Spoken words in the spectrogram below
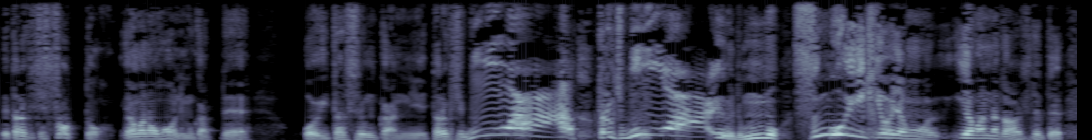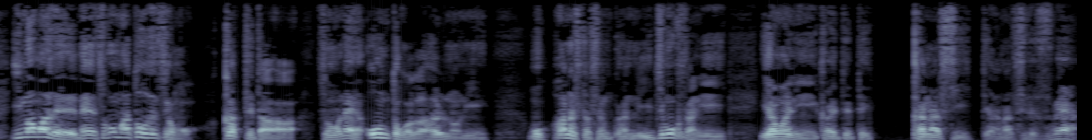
で、タロ吉そっと山の方に向かって、置いた瞬間に、タロ吉、ブワータロ吉、ブワー言うて、もう、すごい勢いでもう、山の中走ってて、今までね、走馬灯ですよ、もう。飼ってた、そのね、恩とかがあるのに、もう離した瞬間に一目散に山に帰ってて、悲しいって話ですね。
